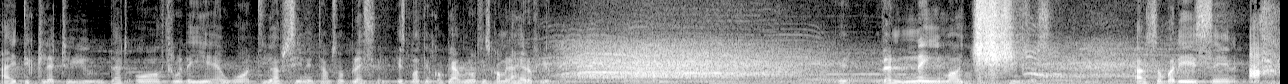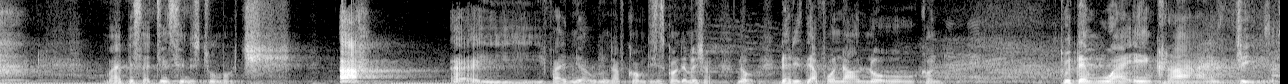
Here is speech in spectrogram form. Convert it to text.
I declare to you that all through the year, what you have seen in terms of blessing is nothing compared with what is coming ahead of you. In the name of Jesus. And somebody is saying, Ah, my besetting sin is too much. Ah, hey, if I knew, I wouldn't have come. This is condemnation. No, there is therefore now no con to them who are in Christ Jesus.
